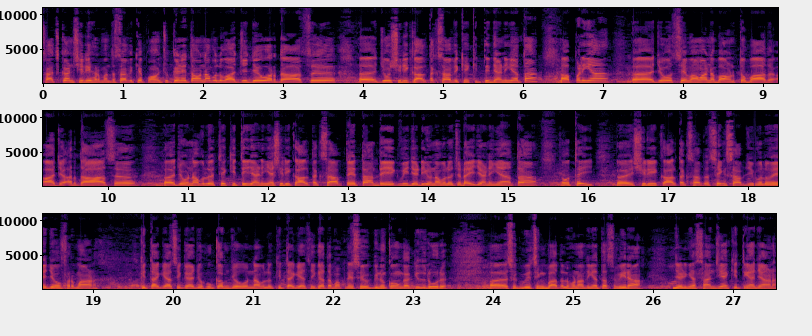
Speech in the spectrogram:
ਸੱਚਖੰਡ ਸ੍ਰੀ ਹਰਮੰਦਰ ਸਾਹਿਬ ਵਿਖੇ ਪਹੁੰਚ ਚੁੱਕੇ ਨੇ, ਤਾਂ ਉਹਨਾਂ ਵੱਲੋਂ ਅੱਜ ਜੋ ਅਰਦਾਸ ਜੋ ਸ੍ਰੀ ਅਕਾਲ ਤਖਤ ਸਾਹਿਬ ਵਿਖੇ ਕੀਤੀ ਜਾਣੀ ਆ, ਤਾਂ ਆਪਣੀਆਂ ਜੋ ਸੇਵਾਵਾਂ ਨਿਭਾਉਣ ਤੋਂ ਬਾਅਦ ਅੱਜ ਅਰਦਾਸ ਜੋ ਉਹਨਾਂ ਵੱਲੋਂ ਇੱਥੇ ਕੀਤੀ ਜਾਣੀ ਆ ਸ੍ਰੀ ਅਕਾਲ ਤਖਤ ਸਾਹਿਬ ਤੇ, ਤਾਂ ਦੇਗ ਵੀ ਜਿਹੜੀ ਉਹਨਾਂ ਵੱਲੋਂ ਚੜਾਈ ਜਾਣੀ ਆ, ਤਾਂ ਉੱਥੇ ਹੀ ਸ੍ਰੀ ਅਕਾਲ ਤਖਤ ਸਾਹਿਬ ਦੇ ਸਿੰਘ ਸਾਹਿਬ ਜੀ ਵੱਲੋਂ ਇਹ ਜੋ ਫਰਮਾਨ ਕੀਤਾ ਗਿਆ ਸੀਗਾ, ਜੋ ਹੁਕਮ ਜੋ ਉਹਨਾਂ ਵੱਲੋਂ ਕੀਤਾ ਗਿਆ ਸੀਗਾ ਤਾਂ ਮੈਂ ਆਪਣੇ ਸਹਿਯੋਗੀ ਨੂੰ ਕਹੂੰਗਾ ਕਿ ਜ਼ਰੂਰ ਸੁਖਬੀਰ ਸਿੰਘ ਬਾਦਲ ਹੋਣਾ ਦੀਆਂ ਤਸਵੀਰਾਂ ਜਿਹੜੀਆਂ ਸਾਂਝੀਆਂ ਕੀਤੀਆਂ ਜਾਣ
